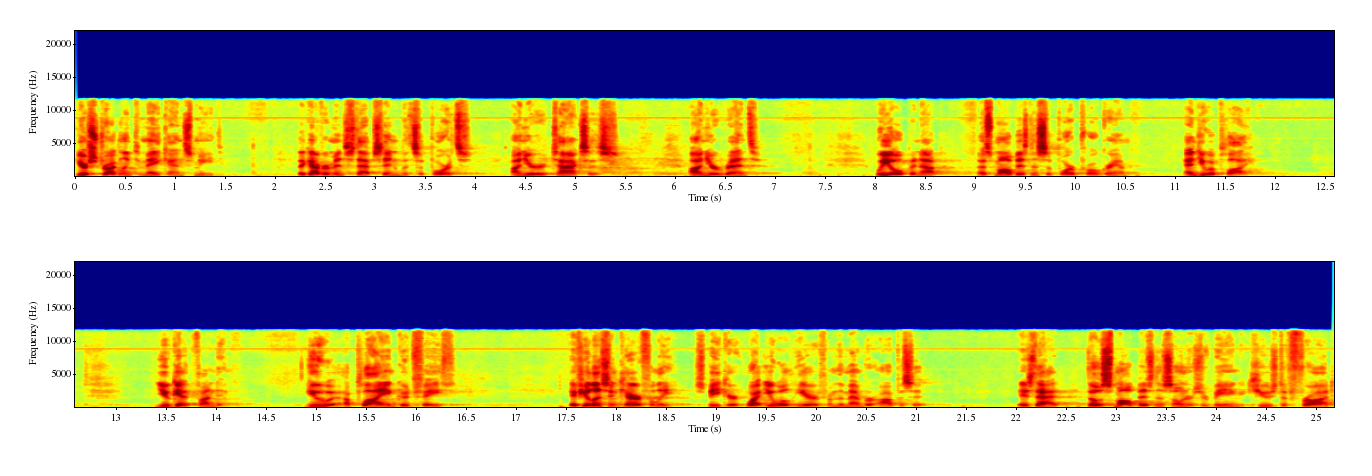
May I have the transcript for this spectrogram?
You're struggling to make ends meet. The government steps in with supports on your taxes, on your rent. We open up a small business support program and you apply. You get funding. You apply in good faith. If you listen carefully, Speaker, what you will hear from the member opposite is that those small business owners are being accused of fraud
